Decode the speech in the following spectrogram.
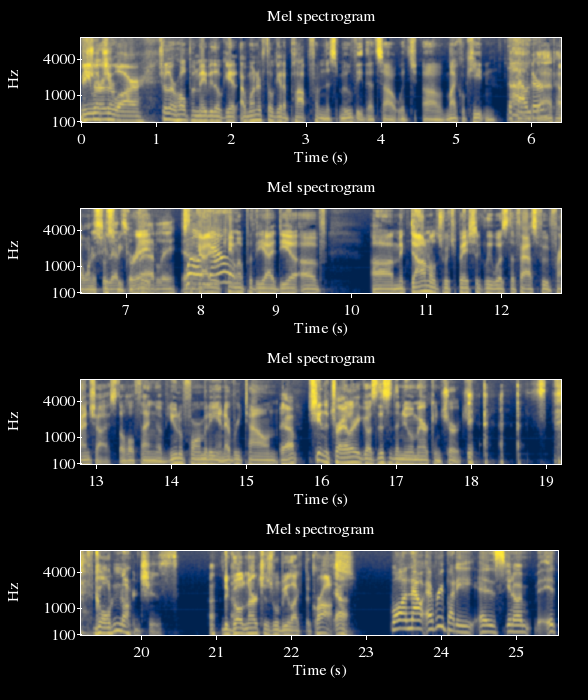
Be Sure what you they're- Sure, they're hoping maybe they'll get. I wonder if they'll get a pop from this movie that's out with uh, Michael Keaton. the Oh, founder. God, I want to see supposed to that be so great. badly. It's the guy now- who came up with the idea of uh, McDonald's, which basically was the fast food franchise. The whole thing of uniformity in every town. Yep. See in the trailer, he goes, "This is the new American church. Golden Arches. the Golden Arches will be like the cross." Yeah. Well, and now everybody is. You know, it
